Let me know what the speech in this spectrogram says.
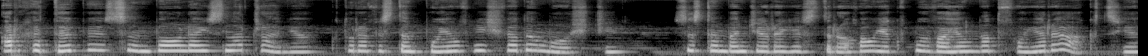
Archetypy, symbole i znaczenia, które występują w nieświadomości. System będzie rejestrował, jak wpływają na twoje reakcje.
